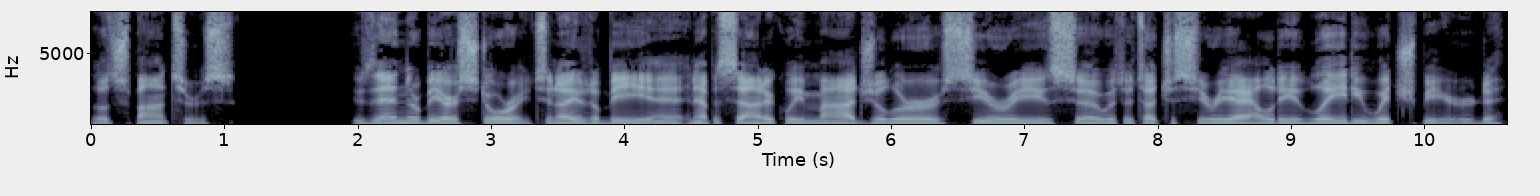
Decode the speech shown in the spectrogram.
Those sponsors. Then there'll be our story. Tonight it'll be an episodically modular series uh, with a touch of seriality. Lady Witchbeard.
